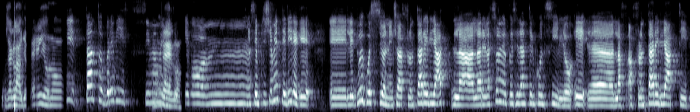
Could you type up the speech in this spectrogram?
Scusa Claudia, eh, io no. Sì, tanto brevissimamente, Prego. devo mm, semplicemente dire che eh, le due questioni, cioè affrontare gli atti, la, la relazione del Presidente in Consiglio e eh, la- affrontare gli atti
